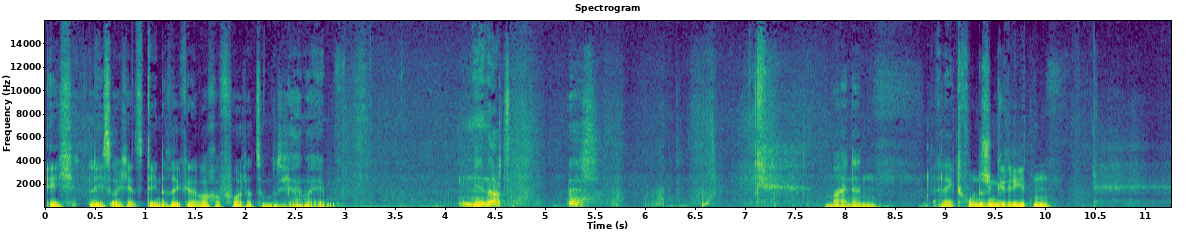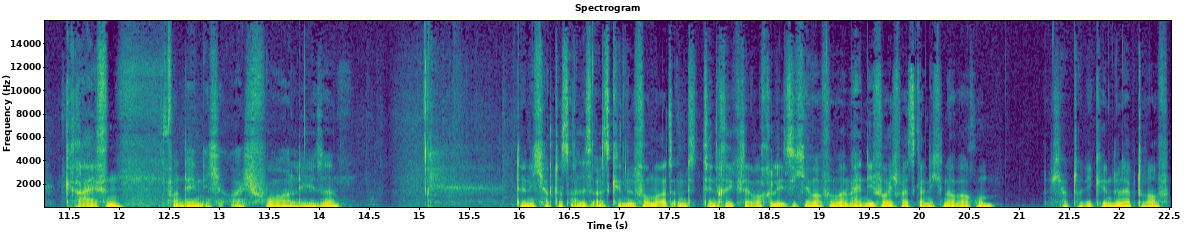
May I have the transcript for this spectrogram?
Ich lese euch jetzt den Rilke der Woche vor. Dazu muss ich einmal eben meinen elektronischen Geräten greifen, von denen ich euch vorlese. Denn ich habe das alles als Kindle-Format und den Rick der Woche lese ich immer von meinem Handy vor. Ich weiß gar nicht genau warum. Ich habe da die Kindle-App drauf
